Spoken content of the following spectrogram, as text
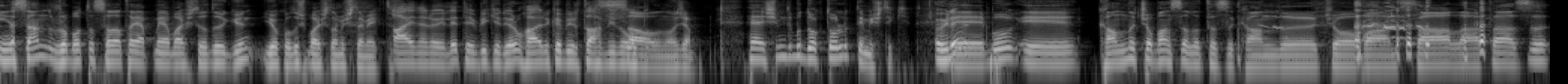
insan robota salata yapmaya başladığı gün yok oluş başlamış demektir. Aynen öyle. Tebrik ediyorum. Harika bir tahmin Sağ oldu. olun hocam. He, şimdi bu doktorluk demiştik. Öyle mi? Ee, Bu e, kanlı çoban salatası, kanlı çoban salatası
